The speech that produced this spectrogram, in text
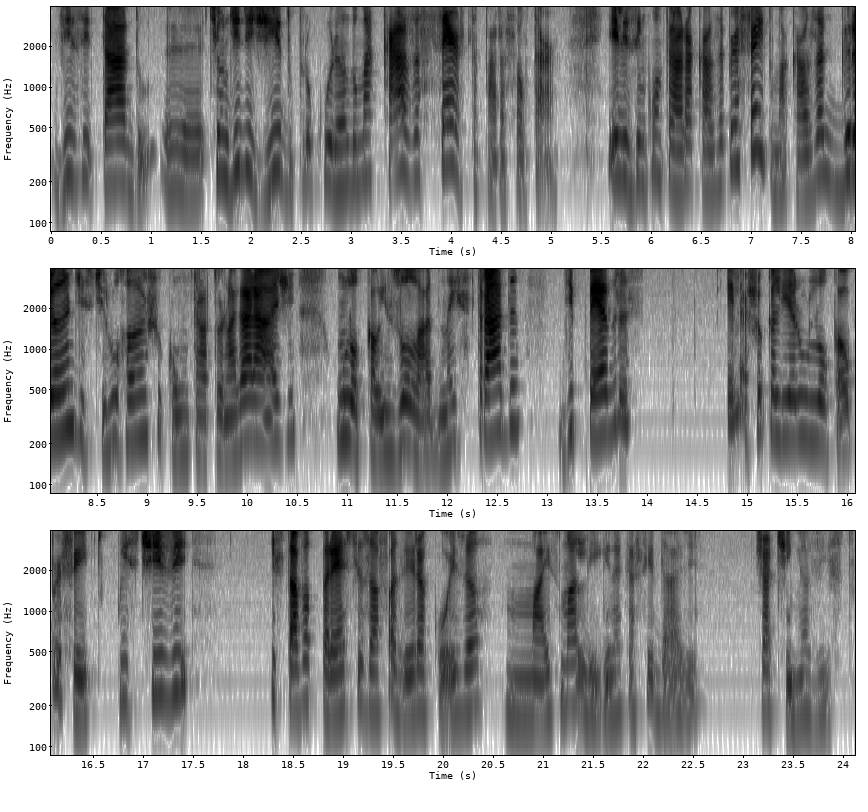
visitado, eh, tinham dirigido procurando uma casa certa para assaltar. Eles encontraram a casa perfeita, uma casa grande, estilo rancho, com um trator na garagem, um local isolado na estrada, de pedras. Ele achou que ali era o local perfeito. O Steve estava prestes a fazer a coisa mais maligna que a cidade já tinha visto.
